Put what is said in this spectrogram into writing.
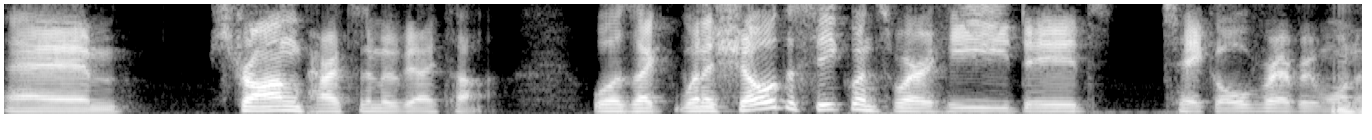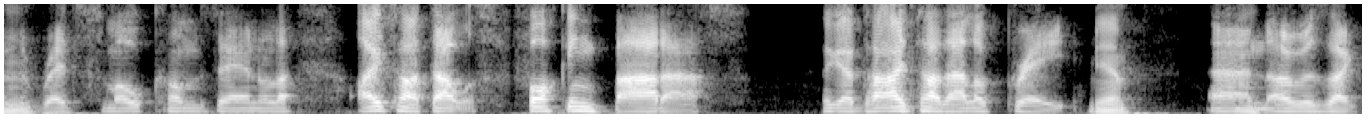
um strong parts of the movie I thought was like when it showed the sequence where he did take over everyone and the Mm-hmm. red smoke comes down. And. I thought that was fucking badass. Like I, th- I thought that looked great, Yeah. and I was like,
